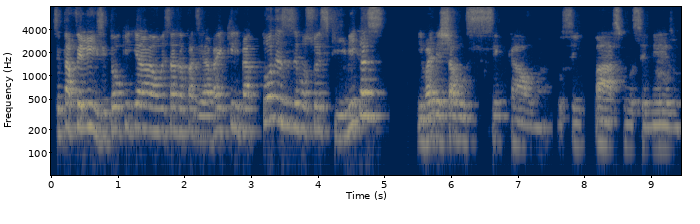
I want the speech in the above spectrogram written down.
você está feliz. Então, o que a homeostase vai fazer? Ela vai equilibrar todas as emoções químicas e vai deixar você calma, você em paz com você mesmo,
